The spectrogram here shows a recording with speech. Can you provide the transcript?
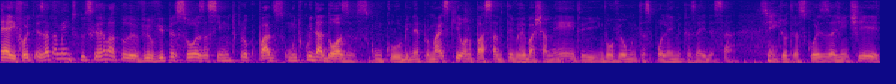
É, e foi exatamente tudo isso que você relatou. Eu vi, eu vi pessoas assim muito preocupadas, muito cuidadosas com o clube, né? Por mais que o ano passado teve o rebaixamento e envolveu muitas polêmicas aí dessa Sim. de outras coisas, a gente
